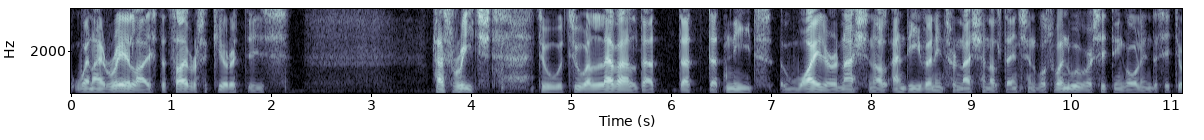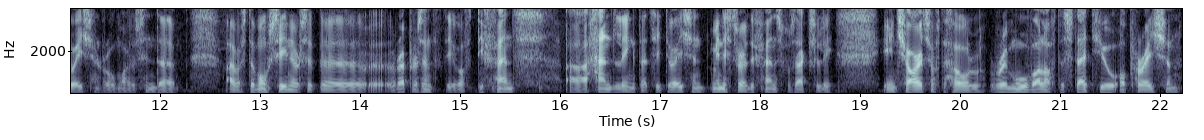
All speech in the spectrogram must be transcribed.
when I realized that cybersecurity has reached to to a level that that that needs wider national and even international attention was when we were sitting all in the situation room. I was in the I was the most senior uh, representative of defense uh, handling that situation. Minister of Defense was actually in charge of the whole removal of the statue operation,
